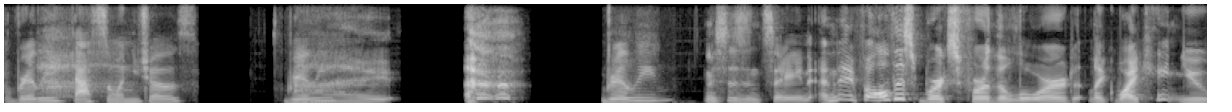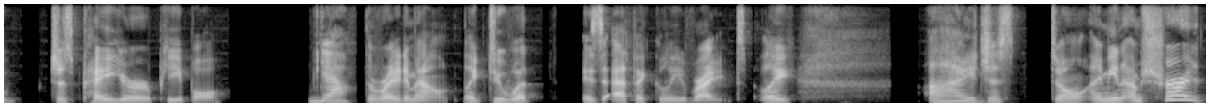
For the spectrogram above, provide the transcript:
Really? That's the one you chose? Really? I... really? This is insane. And if all this works for the Lord, like why can't you just pay your people Yeah. the right amount? Like do what is ethically right. Like I just don't I mean, I'm sure it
